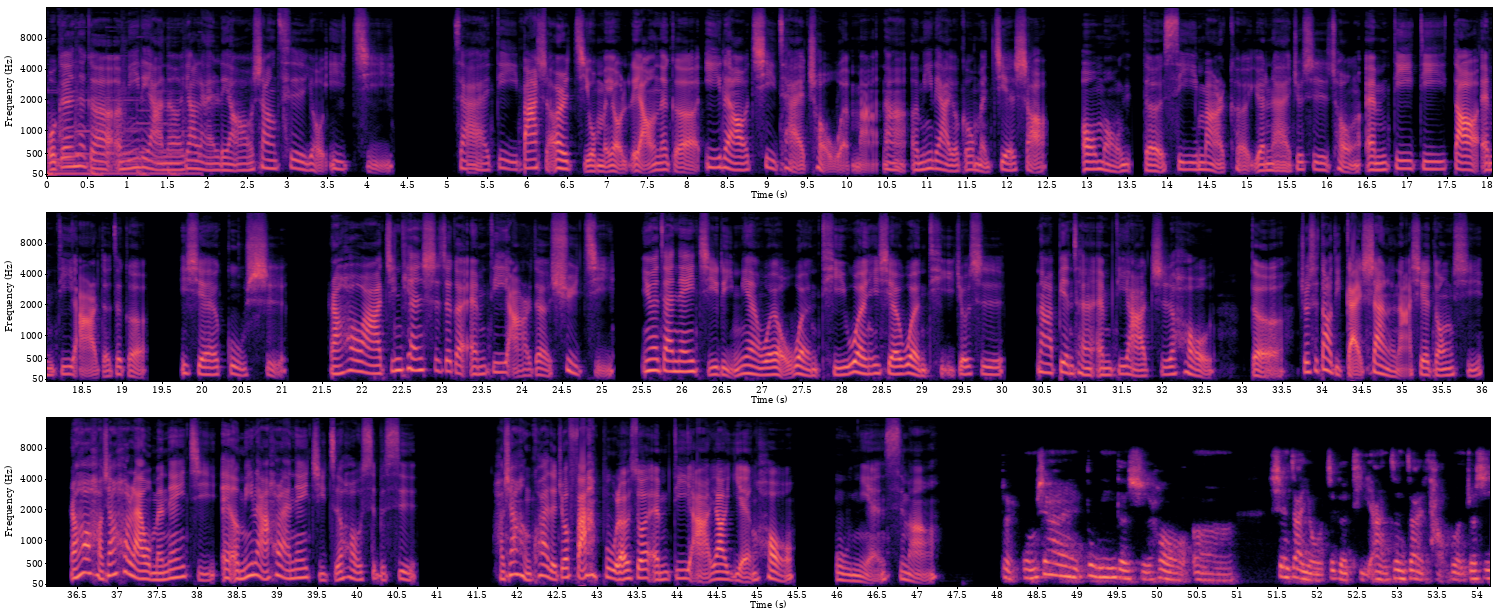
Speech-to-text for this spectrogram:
我跟那个 Amelia 呢，要来聊上次有一集，在第八十二集，我们有聊那个医疗器材丑闻嘛？那 Amelia 有跟我们介绍欧盟的 C Mark，原来就是从 MDD 到 MDR 的这个一些故事。然后啊，今天是这个 MDR 的续集。因为在那一集里面，我有问提问一些问题，就是那变成 MDR 之后的，就是到底改善了哪些东西？然后好像后来我们那一集，哎，Amelia 后来那一集之后，是不是好像很快的就发布了，说 MDR 要延后五年，是吗？对，我们现在录音的时候，呃，现在有这个提案正在讨论，就是。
